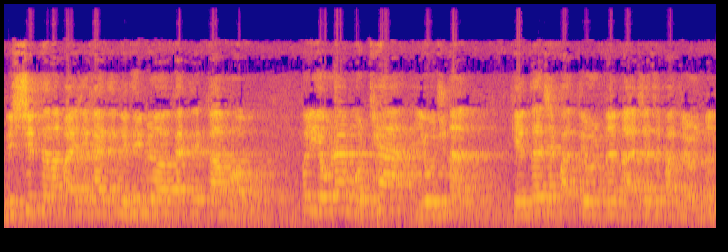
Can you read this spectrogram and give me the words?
निश्चित त्यांना पाहिजे काहीतरी निधी मिळावा काहीतरी काम व्हावं. पण एवढ्या मोठ्या योजना केंद्राच्या पातळीवरनं राज्याच्या पातळीवरनं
